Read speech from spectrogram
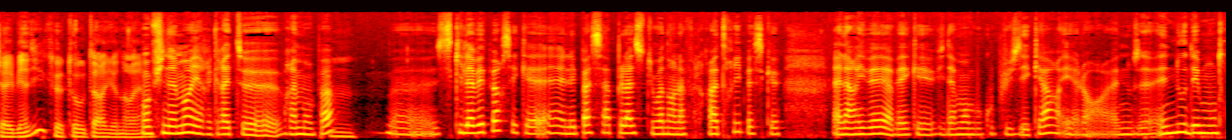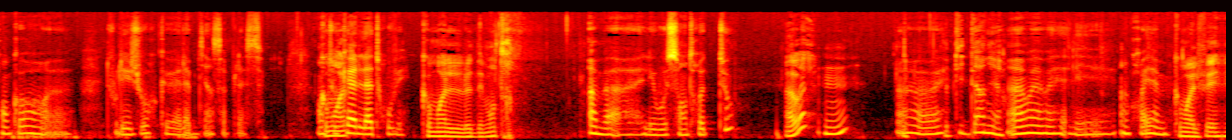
J'avais bien dit que tôt ou tard, il y en aurait. Bon, finalement, il regrette euh, vraiment pas. Hmm. Euh, ce qu'il avait peur, c'est qu'elle n'ait pas sa place, tu vois, dans la fratrie, parce que elle arrivait avec évidemment beaucoup plus d'écart. Et alors, elle nous, elle nous démontre encore euh, tous les jours qu'elle a bien sa place. En Comment tout elle- cas, elle l'a trouvée. Comment elle le démontre? Ah bah, elle est au centre de tout. Ah ouais? Mhm. Ah ouais. La petite dernière. Ah ouais, ouais, elle est incroyable. Comment elle fait?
